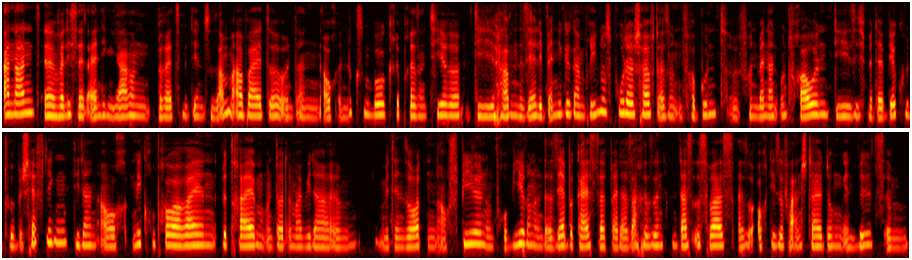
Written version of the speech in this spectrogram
ernannt, äh, weil ich seit einigen Jahren bereits mit denen zusammenarbeite und dann auch in Luxemburg repräsentiere. Die haben eine sehr lebendige Gambrinus Bruderschaft, also ein Verbund äh, von Männern und Frauen, die sich mit der Bierkultur beschäftigen, die dann auch Mikrobrauereien betreiben und dort immer wieder ähm, mit den Sorten auch spielen und probieren und da sehr begeistert bei der Sache sind. Und das ist was, also auch diese Veranstaltung in Wilz im,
